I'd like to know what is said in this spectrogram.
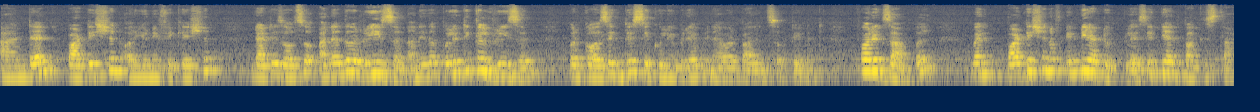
And then partition or unification, that is also another reason, another political reason for causing disequilibrium in our balance of payment. For example, when partition of India took place, India and Pakistan,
